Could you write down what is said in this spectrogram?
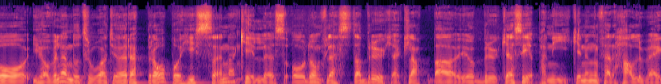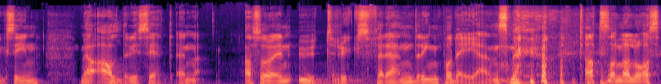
Och jag vill ändå tro att jag är rätt bra på att hissa en Achilles och de flesta brukar klappa, jag brukar se paniken ungefär halvvägs in. Men jag har aldrig sett en, alltså en uttrycksförändring på dig ens när jag har tagit sådana lås.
